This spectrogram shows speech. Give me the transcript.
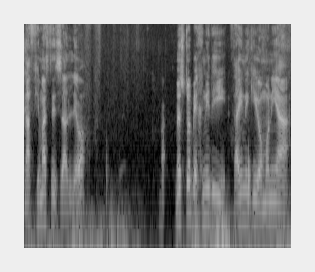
Να θυμάστε τις σας λέω. Μέσα στο παιχνίδι θα είναι και η ομόνια.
